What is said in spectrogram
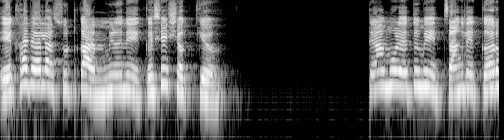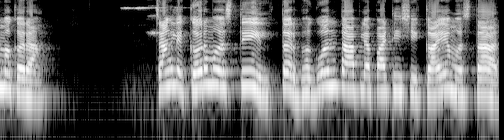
एखाद्याला सुटका मिळणे कसे शक्य? त्यामुळे तुम्ही चांगले कर्म करा. चांगले कर्म असतील तर भगवंत आपल्या पाठीशी कायम असतात.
